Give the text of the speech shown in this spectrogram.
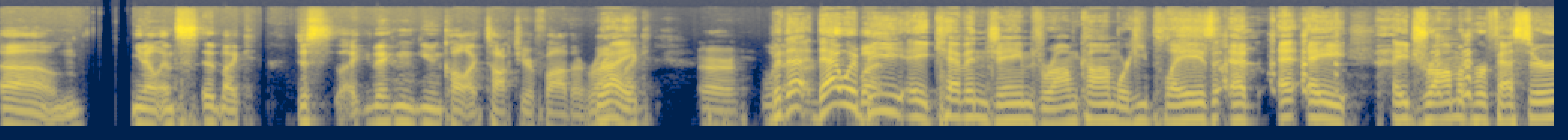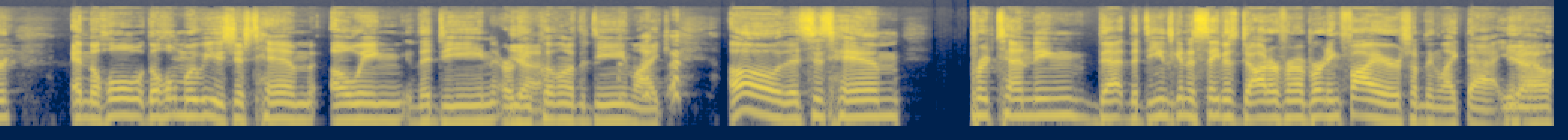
um you know and like just like they can even call it like talk to your father right, Right. Like, or But that that would But- be a Kevin James rom com where he plays a, a a a drama professor, and the whole the whole movie is just him owing the dean or the equivalent of the dean, like, oh, this is him pretending that the dean's going to save his daughter from a burning fire or something like that, you Yeah. know.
